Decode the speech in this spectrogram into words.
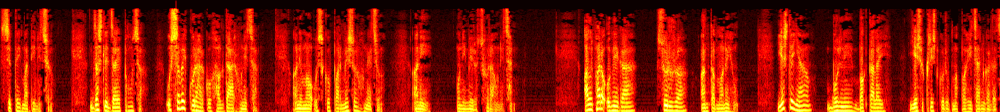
सित्तैमा दिनेछु। जसले जय पाउँछ ऊ सबै कुराहरूको हकदार हुनेछ। अनि म उसको परमेश्वर हुनेछु अनि उनी मेरो छोरा हुनेछन्। अल्फा र ओमेगा शुरू र अन्त म नै हुँ। यसले यहाँ बोल्ने वक्तालाई येशु ख्रिष्टको रूपमा पहिचान गर्दछ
